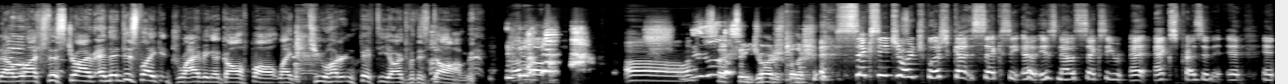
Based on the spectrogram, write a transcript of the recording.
now watch this drive, and then just like driving a golf ball like 250 yards with his dong. oh. oh. Sexy George Bush. sexy George Bush got sexy uh, is now sexy uh, ex president uh,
